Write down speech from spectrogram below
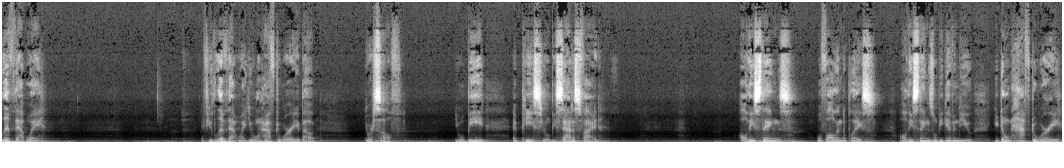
live that way, if you live that way, you won't have to worry about yourself. You will be at peace, you will be satisfied. All these things will fall into place. All these things will be given to you. You don't have to worry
